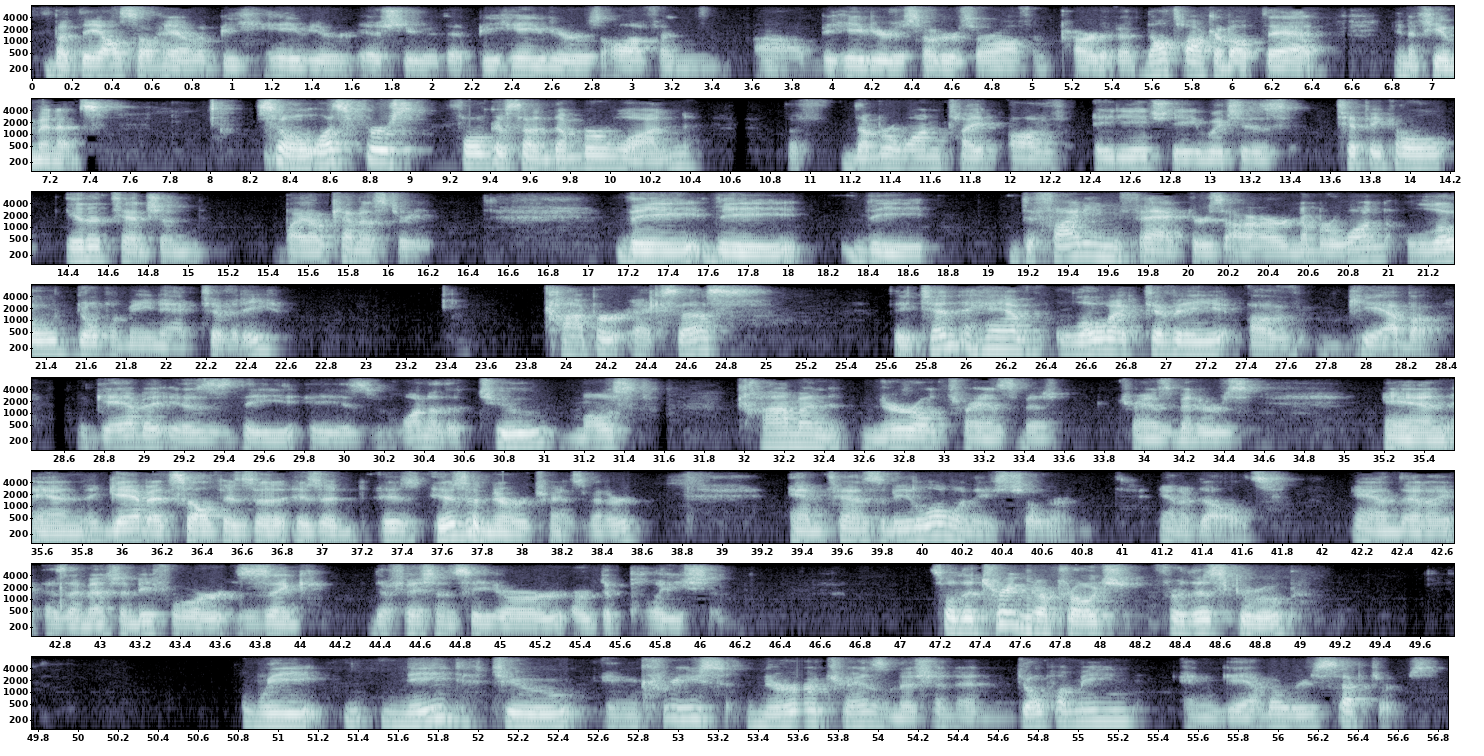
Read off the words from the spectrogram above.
but they also have a behavior issue. That behavior is often uh, behavior disorders are often part of it, and I'll talk about that in a few minutes. So let's first focus on number one, the number one type of ADHD, which is typical inattention biochemistry. The, the, the defining factors are number one, low dopamine activity, copper excess. They tend to have low activity of GABA. GABA is the is one of the two most common neurotransmitters, and and GABA itself is a is a is, is a neurotransmitter, and tends to be low in these children and adults. And then, as I mentioned before, zinc deficiency or, or depletion. So the treatment approach for this group, we need to increase neurotransmission at dopamine and GABA receptors.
